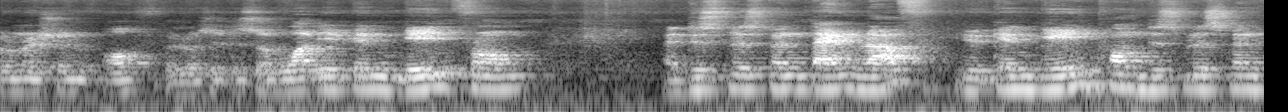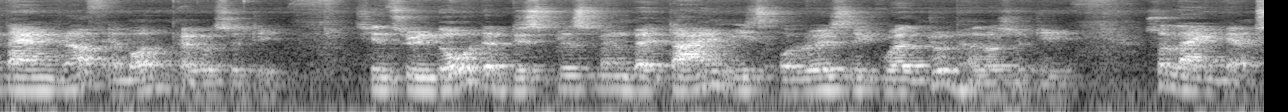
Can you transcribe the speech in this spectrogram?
information of velocity. So what you can gain from a displacement time graph you can gain from displacement time graph about velocity. Since we know that displacement by time is always equal to velocity. So like that.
